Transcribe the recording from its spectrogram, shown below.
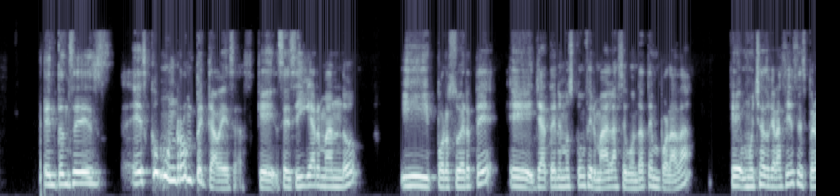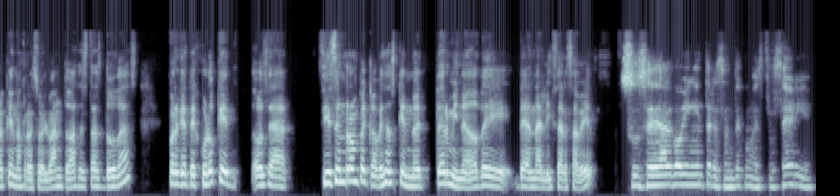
Entonces, es como un rompecabezas que se sigue armando y por suerte eh, ya tenemos confirmada la segunda temporada. Que muchas gracias, espero que nos resuelvan todas estas dudas, porque te juro que, o sea, sí es un rompecabezas que no he terminado de, de analizar, ¿sabes? Sucede algo bien interesante con esta serie.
